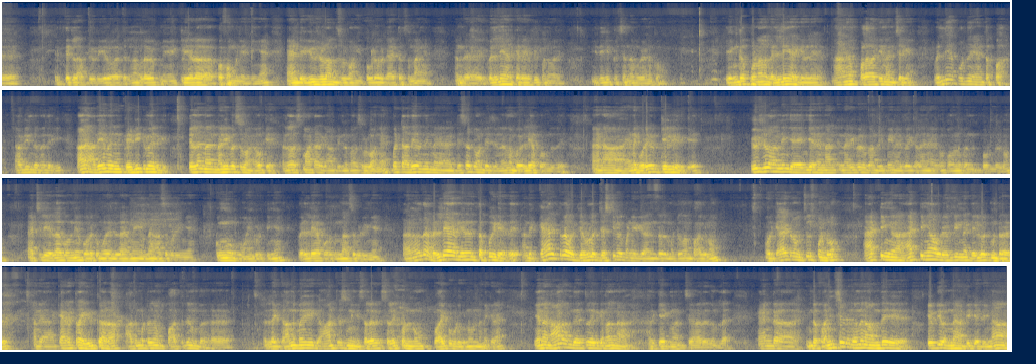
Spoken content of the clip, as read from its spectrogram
இது தெரியல அப்படி ஒரு ஹீரோவாக தெரியல. நல்லாவே பண்ணிருக்கீங்க கிளியராக பர்ஃபார்ம் பண்ணியிருக்கீங்க அண்ட் யூஸ்வலாக வந்து சொல்லுவாங்க இப்போ கூட ஒரு டேரக்டர் சொன்னாங்க அந்த வெள்ளையா இருக்கிற எப்படி பண்ணுவார்? இதே பிரச்சனை தான் எனக்கும். எங்கே போனாலும் வெள்ளையா இருக்க நானே நானும் பல வாட்டி நினச்சிருக்கேன். வெள்ளையா போனது ஏன் தப்பா? அப்படின்ற மாதிரி. ஆனால் அதே மாதிரி கிரெடிட்டுமே இருக்கு. எல்லாம் நிறைய பேர் சொல்லுவாங்க ஓகே நல்லா ஸ்மார்ட்டாக இருக்கான் அப்படின்ற மாதிரி சொல்லுவாங்க. பட் அதே வந்து டிஸ்அட்வான்டேஜ் என்ன நம்ம வெள்ளையா பிறந்தது ஆனால் எனக்கு ஒரே ஒரு கேள்வி இருக்குது யூஸ்வலாக வந்து இங்கே இங்கே நிறைய பேர் உட்காந்துருப்பீங்க நிறைய பேர் கல்யாணம் இருக்கும் குழந்தை பிறந்து- பிறந்திருக்கும். ஆக்சுவலி எல்லா குழந்தையும் பிறக்கும் போது எல்லாருமே என்ன ஆசைப்படுவீங்க? குங்குமம் வாங்கி கொடுப்பீங்க வெள்ளையாக பிறக்கணும்னு தான் ஆசைப்படுவீங்க. அதனால தான் வெள்ளையாக இருக்கிறது தப்பு கிடையாது. அந்த கேரக்டரை அவர் எவ்வளோ ஜஸ்டிஃபை பண்ணியிருக்காருன்றது மட்டும் தான் பார்க்கணும். ஒரு கேரக்டர் நம்ம சூஸ் பண்ணுறோம் ஆக்டிங் ஆக்டிங்காக அவர் எப்படி என்ன டெலிவர் பண்ணுறாரு அந்த கேரக்டராக இருக்காரா? அது மட்டும் நம்ம பார்த்துட்டு நம்ம லைக் அந்த மாதிரி ஆர்டிஸ்ட் நீங்கள் செலக்ட் செலக்ட் பண்ணணும் வாய்ப்பு கொடுக்கணும்னு நினைக்கிறேன். ஏன்னா நானும் அந்த இடத்துல இருக்கனால நான் அது கேட்கணும்னு நினச்சேன் வேறு எதுவும் இல்லை. அண்ட் uh, இந்த ஃபங்க்ஷனுக்கு வந்து நான் வந்து எப்படி வந்தேன் அப்படி கேட்டிங்கன்னா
